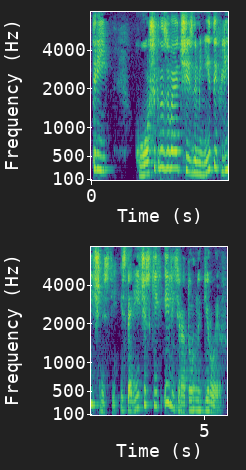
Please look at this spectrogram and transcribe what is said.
3. Кошек называют в честь знаменитых личностей, исторических и литературных героев.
